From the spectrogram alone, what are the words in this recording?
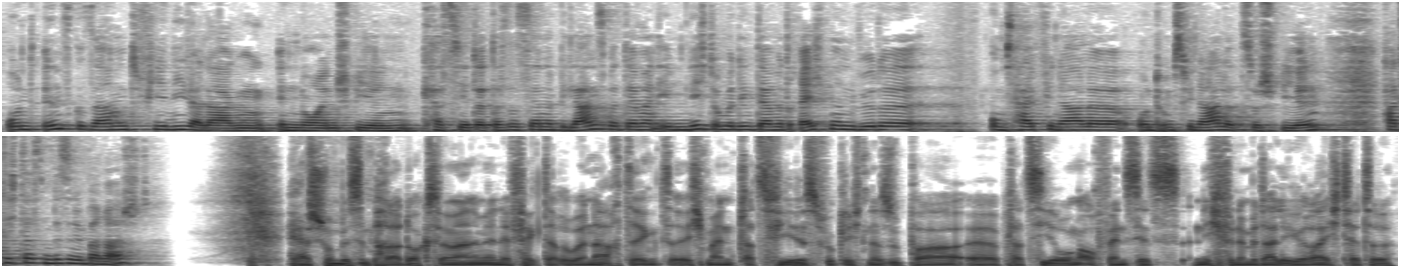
und insgesamt vier Niederlagen in neun Spielen kassiert hat. Das ist ja eine Bilanz, mit der man eben nicht unbedingt damit rechnen würde, ums Halbfinale und ums Finale zu spielen. Hat dich das ein bisschen überrascht? Ja, ist schon ein bisschen paradox, wenn man im Endeffekt darüber nachdenkt. Ich meine, Platz vier ist wirklich eine super äh, Platzierung, auch wenn es jetzt nicht für eine Medaille gereicht hätte,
